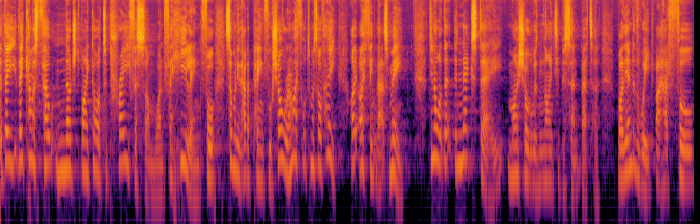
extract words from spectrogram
they, they kind of felt nudged by God to pray for someone for healing, for someone who had a painful shoulder. And I thought to myself, hey, I, I think that's me. Do you know what? The, the next day, my shoulder was 90% better. By the end of the week, I had full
